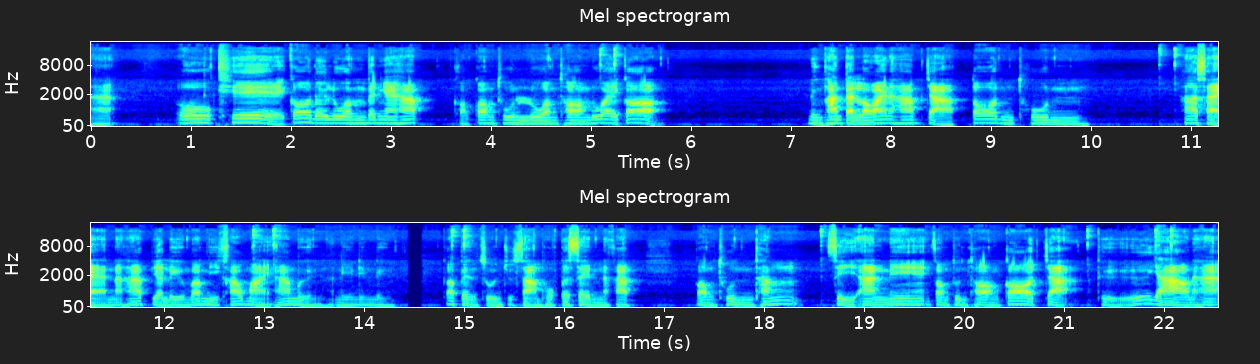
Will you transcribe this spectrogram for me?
นะฮะ โอเค ก็โดยรวมเป็นไงครับ ของกองทุนรวมทองด้วยก็ 1,800 นะครับ จากต้นทุน 500,000นะครับ อย่าลืมว่ามีเข้าใหม่ 50,000 อันนี้นิดหนึ่งก็เป็น 0.36%นะครับ กองทุนทั้ง 4 อันนี้กองทุนทองก็จะถือยาวนะฮะ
